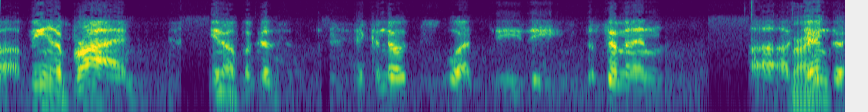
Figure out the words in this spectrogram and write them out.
uh, being a bride. You know, because it connotes what the the, the feminine uh, Right. gender.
